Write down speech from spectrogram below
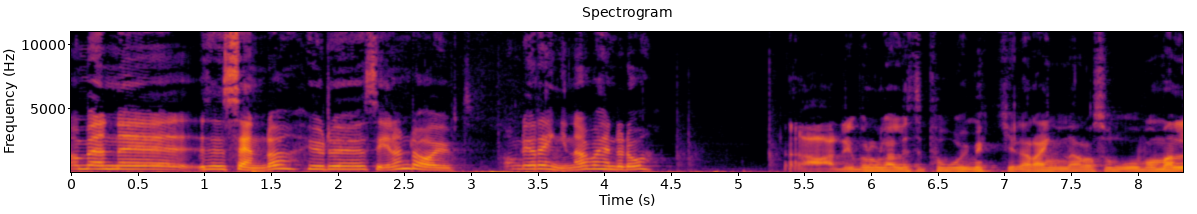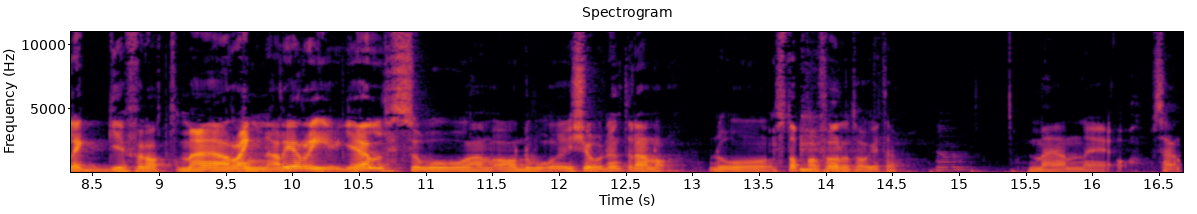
Ja men eh, sen då? Hur ser en dag ut? Om det regnar, vad händer då? Ja, det beror lite på hur mycket det regnar och så och vad man lägger för något. Men regnar i regel så ja, då kör du inte den då. Då stoppar företaget det. Men eh, ja, sen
